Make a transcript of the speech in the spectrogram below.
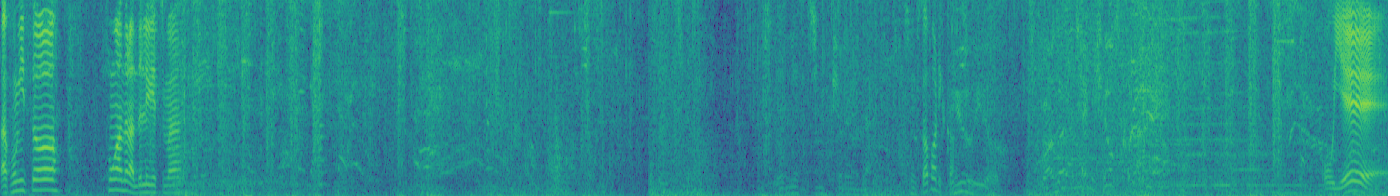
나공 있어 통화는 안 들리겠지만. 지금 써버릴까 유유. 오예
